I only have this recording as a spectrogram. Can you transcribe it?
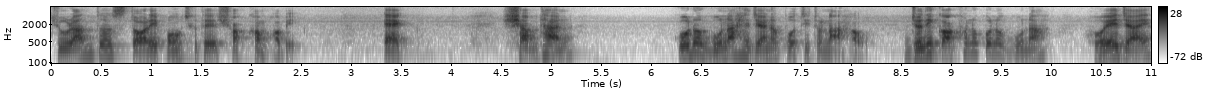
চূড়ান্ত স্তরে পৌঁছতে সক্ষম হবে। এক, সাবধান, কোনো গুনাহে যেন পতিত না হও। যদি কখনো কোনো গুনাহ হয়ে যায়,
